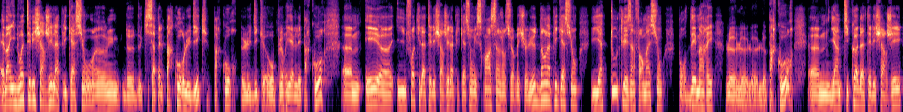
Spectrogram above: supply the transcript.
eh ben, il doit télécharger l'application euh, de, de, qui s'appelle Parcours ludique, Parcours ludique au pluriel les parcours. Euh, et euh, une fois qu'il a téléchargé l'application, il se rend à Saint-Jean-sur-Richelieu. Dans l'application, il y a toutes les informations pour démarrer le, le, le, parcours. il y a un petit code à télécharger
